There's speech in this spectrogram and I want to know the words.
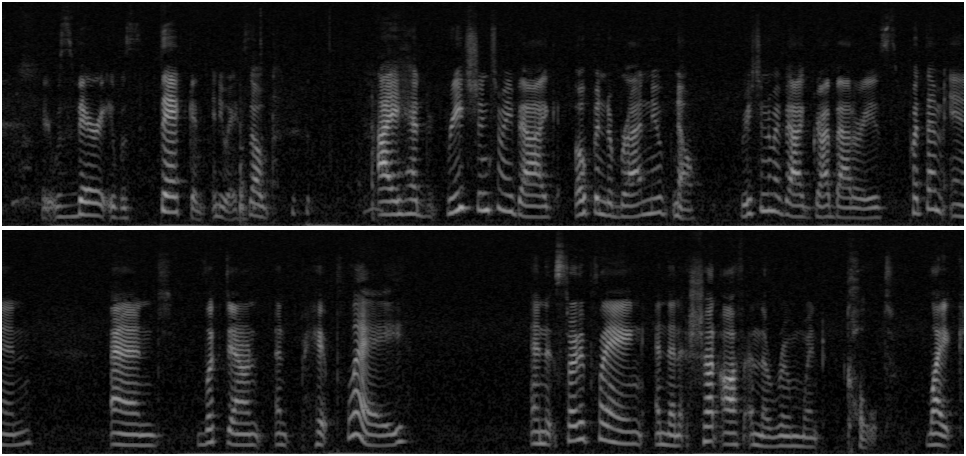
it was very. It was thick, and anyway, so I had reached into my bag, opened a brand new no, reached into my bag, grabbed batteries, put them in, and looked down and hit play. And it started playing, and then it shut off, and the room went cold, like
